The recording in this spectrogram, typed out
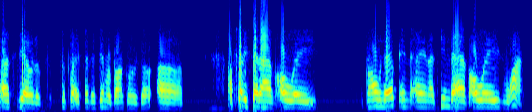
uh, to be able to, to play for the Denver Broncos, uh, a place that I've always grown up and, and a team that I've always watched.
